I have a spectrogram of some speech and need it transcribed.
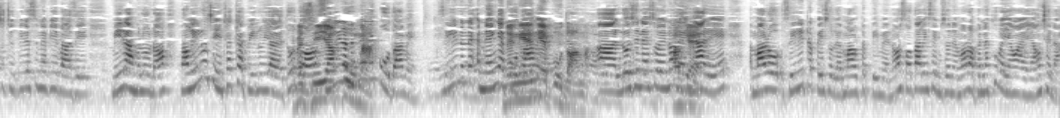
ချူချူပြီးလဲဆွနေပြေးပါစေမေးတာမလို့နော်မောင်လေးလို့ချင်းထက်ခတ်ပေးလို့ရတယ်သို့တော့လေးပို့သွားမယ် ဈေးလေးနည်းနည်းအနှဲငယ်ပို့သွားမယ်နည်းနည်းပို့သွားမှာအာလိုချင်တယ်ဆိုရင်တော့လည်းရတယ်အမတို့ဈေးလေးတက်ပေးဆိုလည်းအမတို့တက်ပေးမယ်နော်စောသားလေးစိတ်မစွနဲ့အမတို့ကဘယ်နှခုပဲရောင်းရရင်ရောင်းချင်တာ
